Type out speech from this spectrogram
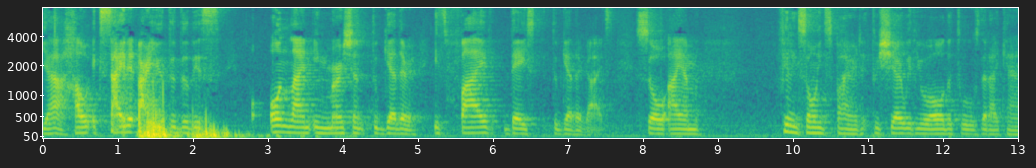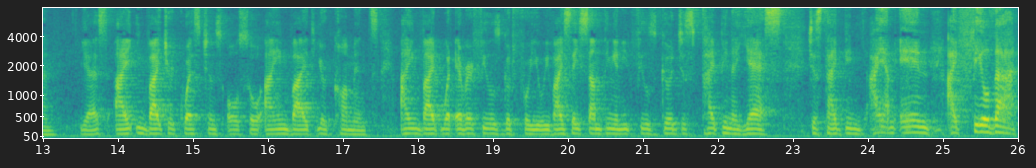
yeah, how excited are you to do this online immersion together? It's five days together, guys. So I am feeling so inspired to share with you all the tools that I can. Yes, I invite your questions also. I invite your comments. I invite whatever feels good for you. If I say something and it feels good, just type in a yes. Just type in, I am in. I feel that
